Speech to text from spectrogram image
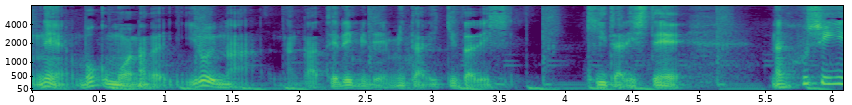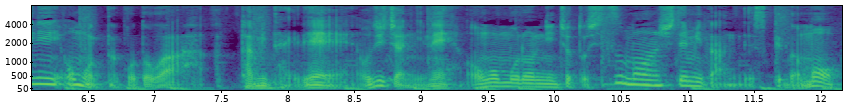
い、ね、僕もなんかいろいろな、なんかテレビで見たり聞いたりし、聞いたりして、なんか不思議に思ったことがあったみたいで、おじいちゃんにね、おもむろにちょっと質問してみたんですけども、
